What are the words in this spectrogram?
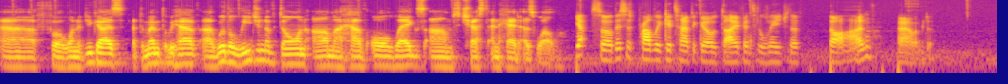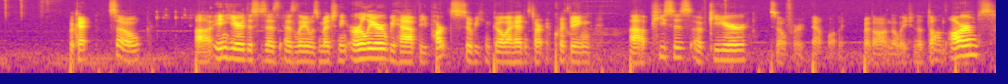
uh, for one of you guys at the moment that we have: uh, Will the Legion of Dawn armor have all legs, arms, chest, and head as well? Yep. So this is probably a good time to go dive into the Legion of Dawn. Uh, just... Okay. So uh, in here, this is as as Leia was mentioning earlier. We have the parts, so we can go ahead and start equipping uh, pieces of gear. So for example, put on the Legion of Dawn arms.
